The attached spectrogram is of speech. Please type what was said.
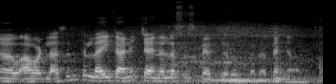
आवडला असेल तर लाईक आणि चॅनलला सबस्क्राईब जरूर करा. धन्यवाद.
